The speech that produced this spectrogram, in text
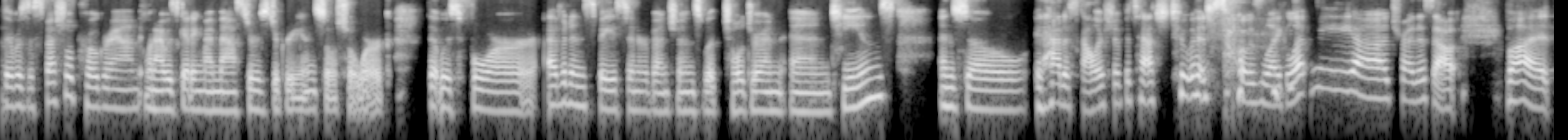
there was a special program when I was getting my master's degree in social work that was for evidence based interventions with children and teens. And so it had a scholarship attached to it. So I was like, let me uh, try this out. But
